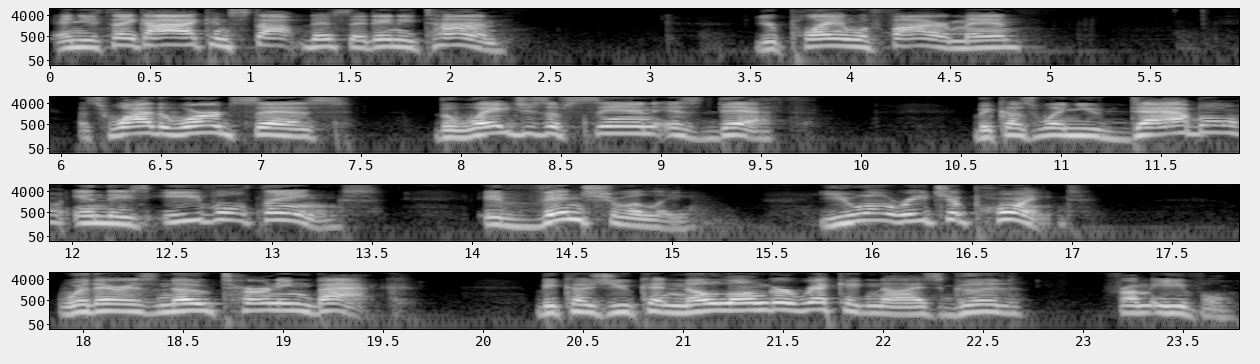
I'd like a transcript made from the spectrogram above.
and you think, I can stop this at any time. You're playing with fire, man. That's why the word says the wages of sin is death. Because when you dabble in these evil things, eventually you will reach a point where there is no turning back because you can no longer recognize good from evil.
